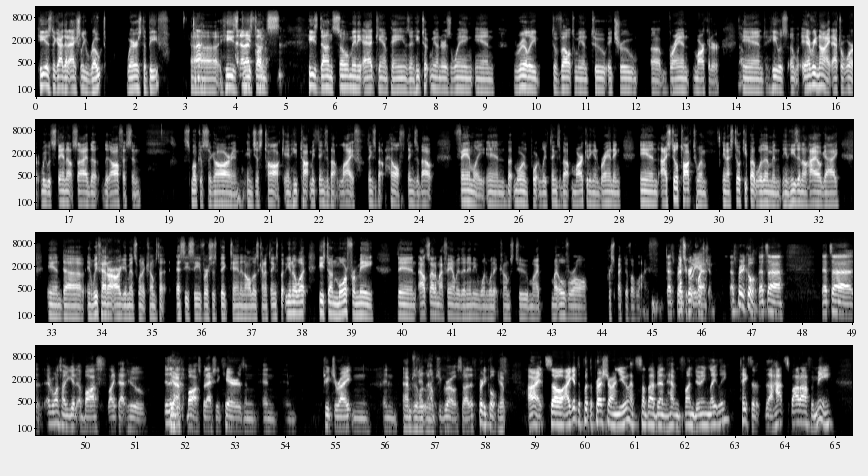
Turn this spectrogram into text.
He is the guy that actually wrote "Where's the Beef." Ah, Uh, he's he's done he's done so many ad campaigns, and he took me under his wing and really developed me into a true uh, brand marketer. Okay. And he was uh, every night after work, we would stand outside the, the office and smoke a cigar and, and just talk. And he taught me things about life, things about health, things about family, and but more importantly, things about marketing and branding. And I still talk to him and I still keep up with him. And, and he's an Ohio guy. And uh, and we've had our arguments when it comes to SEC versus Big Ten and all those kind of things. But you know what? He's done more for me than outside of my family than anyone when it comes to my my overall perspective of life. That's pretty That's a great cool, yeah. question. That's pretty cool. That's uh that's uh every once in a while you get a boss like that who isn't Yeah. just a boss but actually cares and and and treats you right and and Absolutely. helps you grow. So that's pretty cool. Yep. All right. So I get to put the pressure on you. That's something I've been having fun doing lately. Takes the, the hot spot off of me.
